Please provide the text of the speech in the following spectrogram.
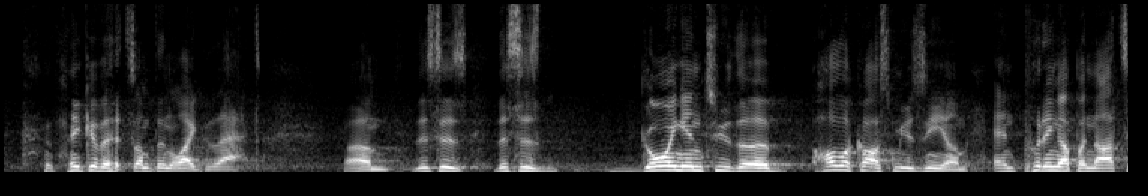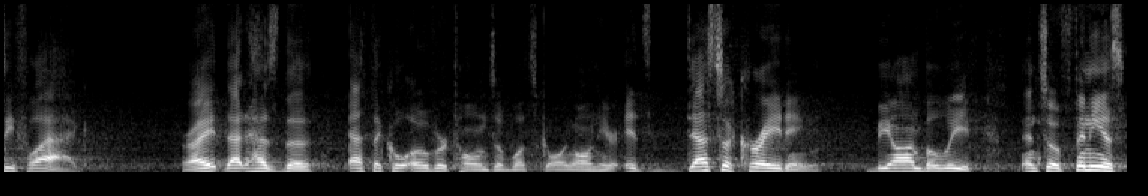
Think of it something like that. Um, this, is, this is going into the Holocaust Museum and putting up a Nazi flag, right? That has the ethical overtones of what's going on here. It's desecrating beyond belief. And so Phineas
